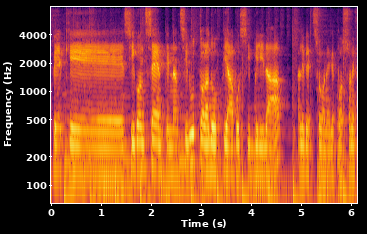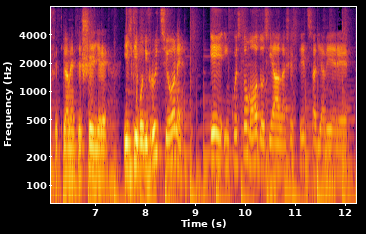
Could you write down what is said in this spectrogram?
perché si consente innanzitutto la doppia possibilità alle persone che possono effettivamente scegliere il tipo di fruizione e in questo modo si ha la certezza di avere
